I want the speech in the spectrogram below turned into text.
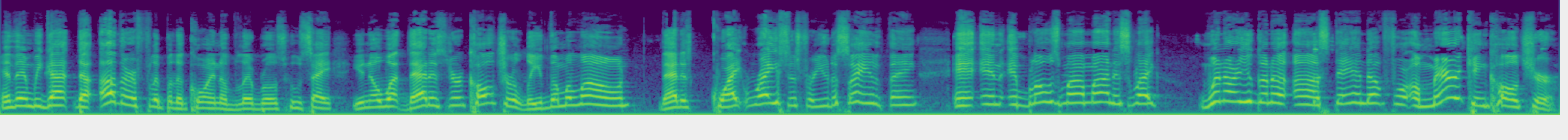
and then we got the other flip of the coin of liberals who say, you know what, that is their culture, leave them alone. That is quite racist for you to say anything. And, and it blows my mind. It's like, when are you going to uh, stand up for American culture?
